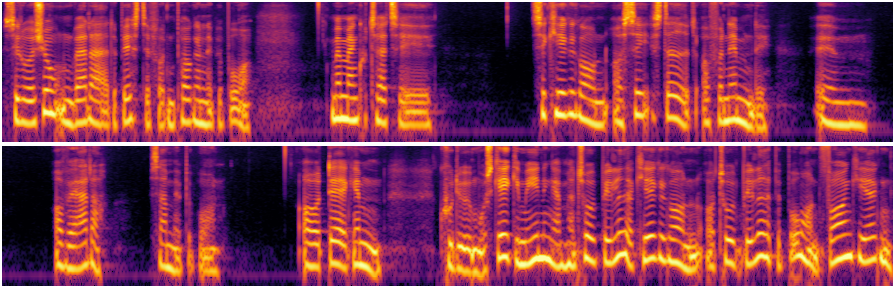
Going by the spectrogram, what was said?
situationen, hvad der er det bedste for den pågældende beboer. Men man kunne tage til, til kirkegården og se stedet og fornemme det, øhm, og være der sammen med beboeren. Og derigennem kunne det jo måske give mening, at man tog et billede af kirkegården og tog et billede af beboeren foran kirken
